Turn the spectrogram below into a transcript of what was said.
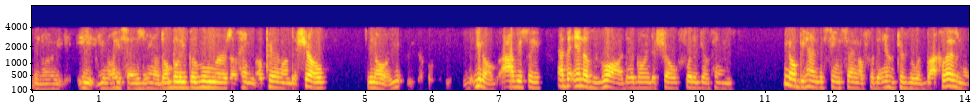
You know, he you know he says you know don't believe the rumors of him appearing on the show. You know, you, you know obviously at the end of Raw they're going to show footage of him, you know, behind the scenes setting up for the interview with Brock Lesnar.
